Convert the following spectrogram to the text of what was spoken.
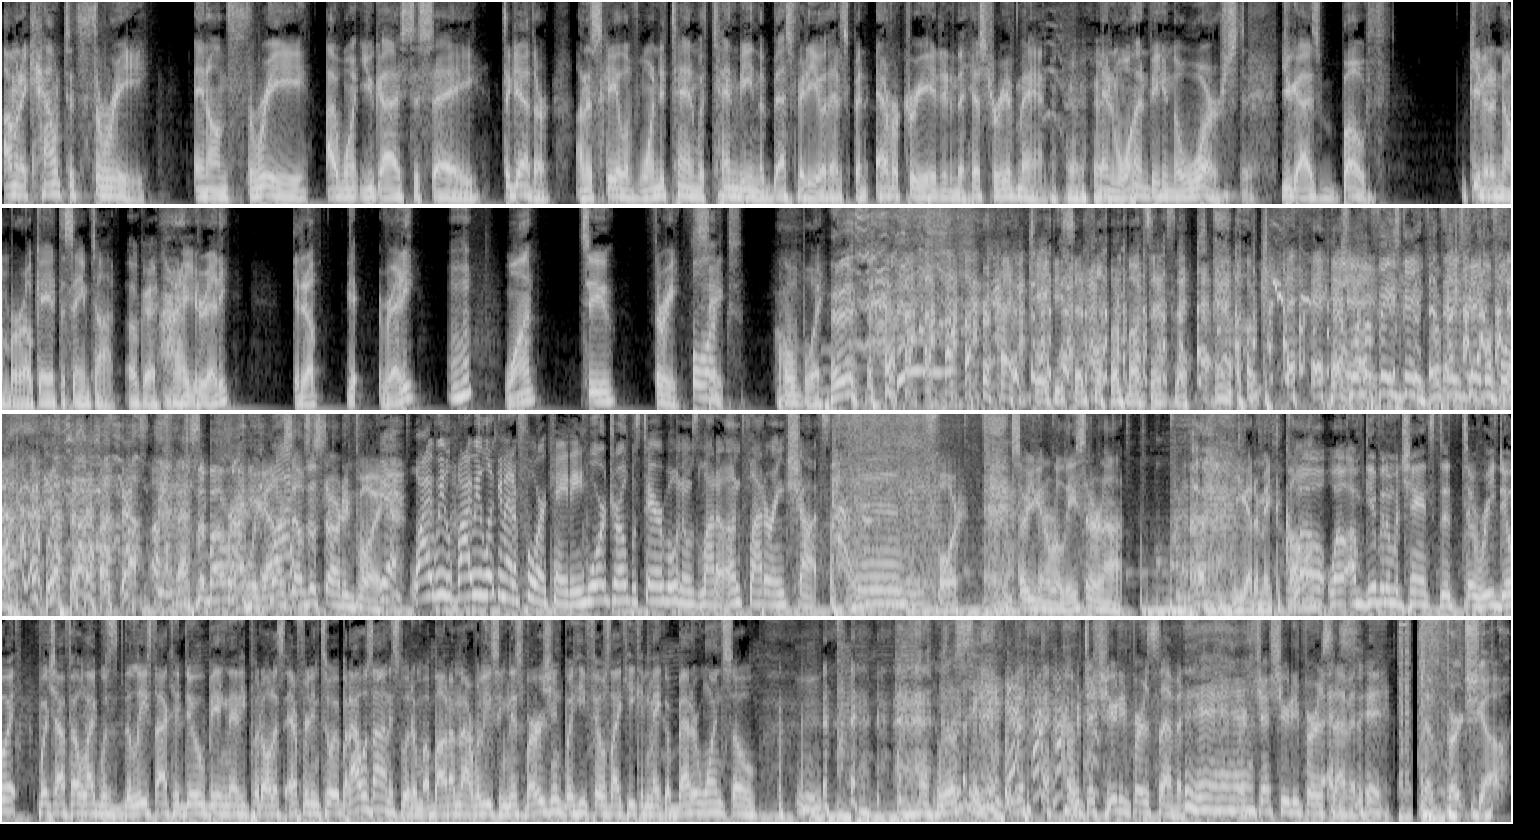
I'm going to count to three, and on three, I want you guys to say together on a scale of one to 10, with 10 being the best video that's been ever created in the history of man, and one being the worst. You guys both give it a number, okay, at the same time. Okay. All right, you ready? Get it up. Get ready? Mm-hmm. One, two, three. Six. Oh boy. All right. Keity said four, Moe said six. Okay. That's what her face gave. Her face gave before. That's about right. We got Why? ourselves a starting point. Yeah. Why we why we looking at a four, Keity? Wardrobe was terrible and it was a lot of unflattering shots. Four. So you gonna release it or not? You got to make the call. Well, well, I'm giving him a chance to, to redo it, which I felt like was the least I could do, being that he put all this effort into it. But I was honest with him about I'm not releasing this version, but he feels like he can make a better one. So we'll see. We're just shooting for a seven. We're just shooting for a seven. it. The Burt Show.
